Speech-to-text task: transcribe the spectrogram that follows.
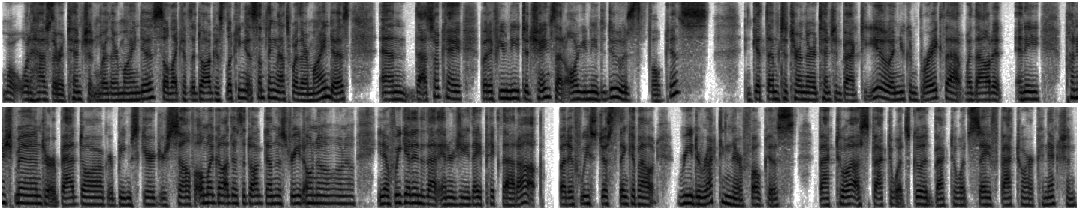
what has their attention where their mind is. So like if the dog is looking at something that's where their mind is and that's okay. But if you need to change that all you need to do is focus and get them to turn their attention back to you. And you can break that without it any punishment or a bad dog or being scared yourself. Oh my God, there's a dog down the street. Oh no, oh no. You know, if we get into that energy, they pick that up. But if we just think about redirecting their focus back to us, back to what's good, back to what's safe, back to our connection,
